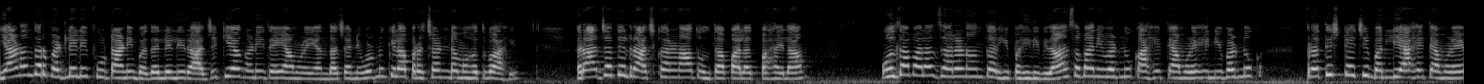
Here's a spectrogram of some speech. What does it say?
यानंतर पडलेली फूट आणि बदललेली राजकीय गणिते यामुळे यंदाच्या निवडणुकीला प्रचंड महत्त्व आहे. राज्यातील राजकारणात उलथापालथ पाहायला उलथापालथ झाल्यानंतर ही पहिली विधानसभा निवडणूक आहे त्यामुळे ही निवडणूक प्रतिष्ठेची बनली आहे त्यामुळे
